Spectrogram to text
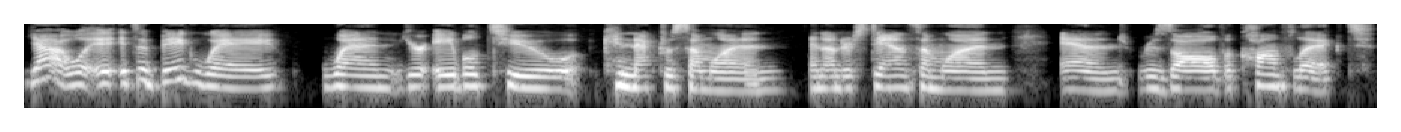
Yeah, well, it, it's a big way when you're able to connect with someone and understand someone and resolve a conflict.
